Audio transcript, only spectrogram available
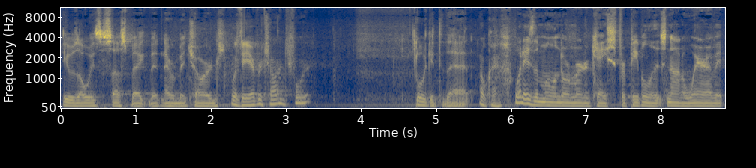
He was always a suspect, but never been charged. Was he ever charged for it? We'll get to that. Okay. What is the Mullendore murder case for people that's not aware of it?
